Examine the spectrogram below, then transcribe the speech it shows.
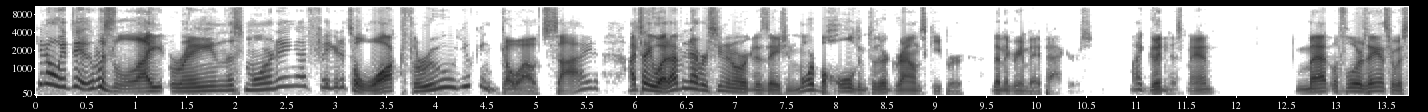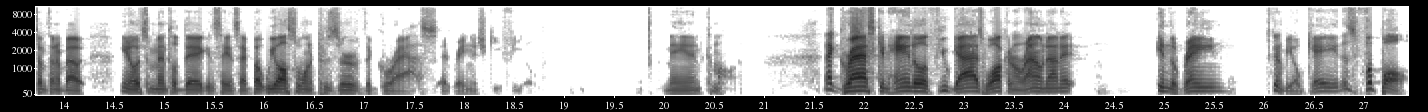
you know, it, it was light rain this morning. I figured it's a walk through. You can go outside. I tell you what, I've never seen an organization more beholden to their groundskeeper than the Green Bay Packers. My goodness, man. Matt LaFleur's answer was something about, you know, it's a mental day, I can stay inside, but we also want to preserve the grass at Ray Nitschke Field. Man, come on. That grass can handle a few guys walking around on it in the rain. It's going to be okay. This is football.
